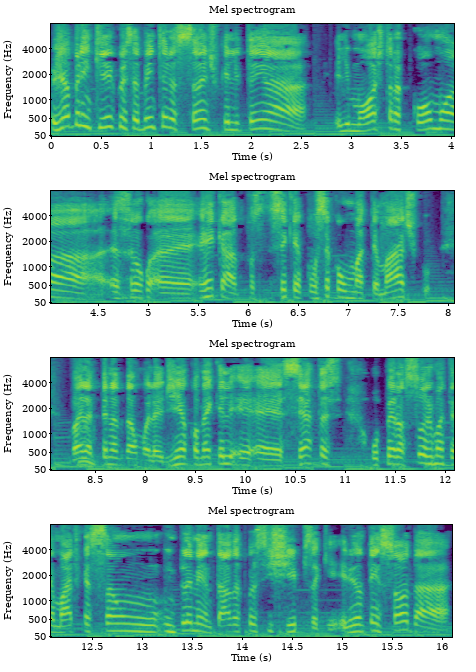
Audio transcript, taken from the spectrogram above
Eu já brinquei com isso, é bem interessante, porque ele tem a, ele mostra como a. Essa, é, Ricardo, você, que, você como matemático, vale hum. a pena dar uma olhadinha como é que ele, é, é, certas operações matemáticas são implementadas por esses chips aqui. Ele não tem só da,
